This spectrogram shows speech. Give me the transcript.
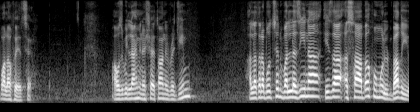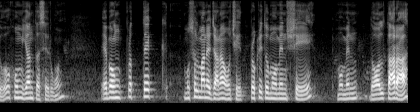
বলা হয়েছে। আউজবিল্লাহমিন শৈতান রাজিম। আল্লাহ তালা বলছেন ওয়াল্লাজিনা ইজা আসাবা হুমুল বাগিও হুম ইয়ান্তাসেরুন। এবং প্রত্যেক মুসলমানের জানা উচিত, প্রকৃত মোমেন সে, মোমেন দল তারা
